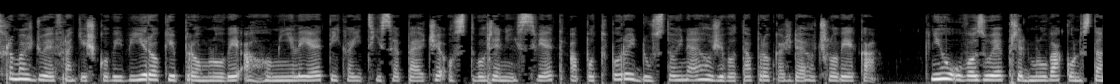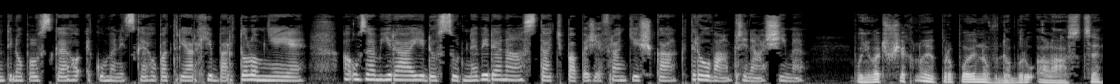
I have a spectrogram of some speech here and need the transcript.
schromažďuje Františkovi výroky, promluvy a homílie týkající se péče o stvořený svět a podpory důstojného života pro každého člověka. Knihu uvozuje předmluva konstantinopolského ekumenického patriarchy Bartoloměje a uzavírá ji dosud nevydaná stať papeže Františka, kterou vám přinášíme. Poněvadž všechno je propojeno v dobru a lásce,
